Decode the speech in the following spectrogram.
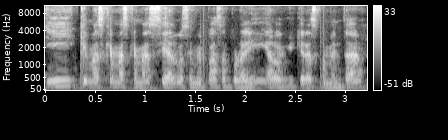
Y qué más, qué más, qué más. Si algo se me pasa por ahí, algo que quieras comentar.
